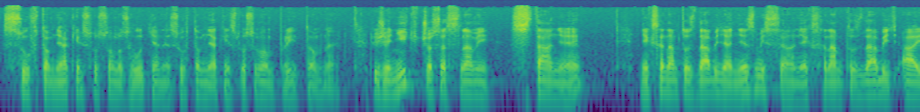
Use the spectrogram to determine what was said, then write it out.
sú v tom nejakým spôsobom zhutnené, sú v tom nejakým spôsobom prítomné. Čiže nič, čo sa s nami stane, nech sa nám to zdá byť aj nezmysel, nech sa nám to zdá byť aj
